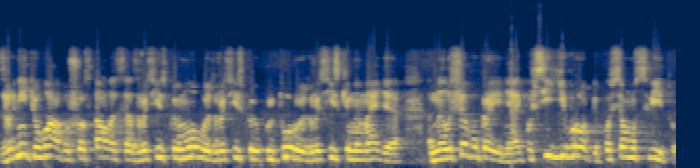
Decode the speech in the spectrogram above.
Зверніть увагу, що сталося з російською мовою, з російською культурою, з російськими медіа не лише в Україні, а й по всій Європі, по всьому світу.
